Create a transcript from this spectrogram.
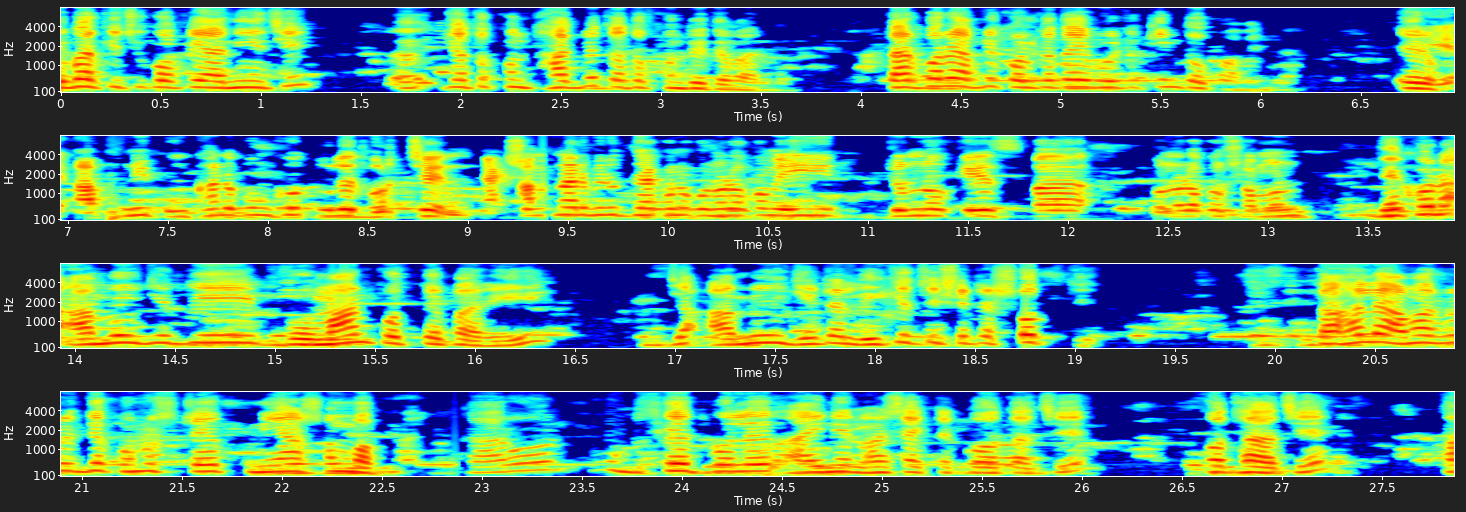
এবার কিছু কপি আনিয়েছি। যতক্ষণ থাকবে ততক্ষণ দিতে পারব। তারপরে আপনি কলকাতায় বইটা কিনতেও পাবেন না। আপনি পুঙ্খানুপুঙ্খ তুলে ধরছেন। আপনার বিরুদ্ধে এখনও কোনো রকম এই জন্য কেস বা কোন রকম সমন? দেখুন আমি যদি প্রমাণ করতে পারি যে আমি যেটা লিখেছি সেটা সত্যি তাহলে আমার বিরুদ্ধে কোনো স্টেপ নেওয়া সম্ভব নয়। কারণ উদ্ভেদ বলে আইনের ভাষায় একটা কথা আছে কথা আছে। তো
